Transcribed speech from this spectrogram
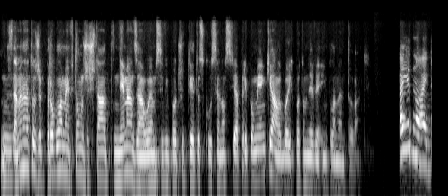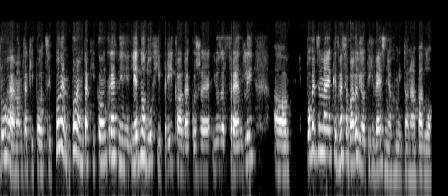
Znamená to, že problém je v tom, že štát nemá záujem si vypočuť tieto skúsenosti a pripomienky, alebo ich potom nevie implementovať? Aj jedno, aj druhé mám taký pocit. Poviem, poviem taký konkrétny, jednoduchý príklad, akože user-friendly. Uh, povedzme, keď sme sa bavili o tých väzňoch, mi to napadlo,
